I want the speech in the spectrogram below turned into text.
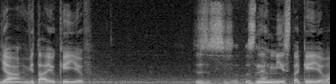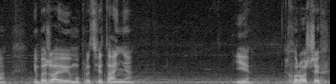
Я вітаю Київ з, з- з Днем міста Києва і бажаю йому процвітання і хороших,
